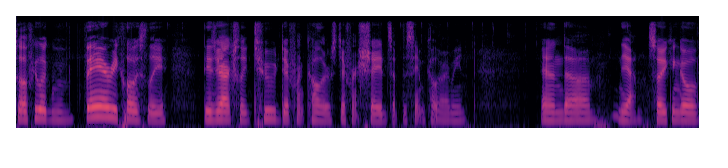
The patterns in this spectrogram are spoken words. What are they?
So if you look very closely, these are actually two different colors, different shades of the same color, I mean. And uh, yeah, so you can go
